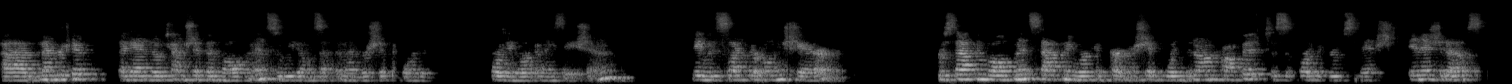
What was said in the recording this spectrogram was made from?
Uh, membership, again, no township involvement, so we don't set the membership for the, for the organization. They would select their own share. For staff involvement, staff may work in partnership with the nonprofit to support the group's initiatives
